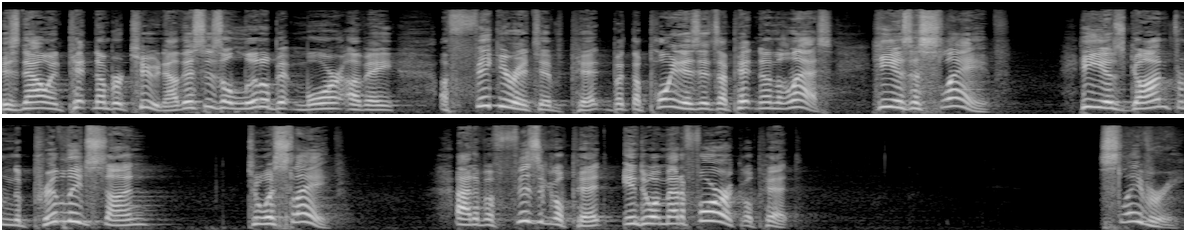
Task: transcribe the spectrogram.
is now in pit number two. Now, this is a little bit more of a, a figurative pit, but the point is it's a pit nonetheless. He is a slave. He has gone from the privileged son to a slave, out of a physical pit into a metaphorical pit. Slavery.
